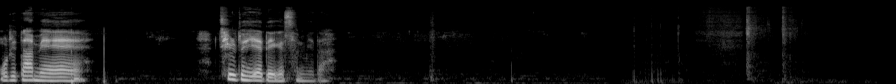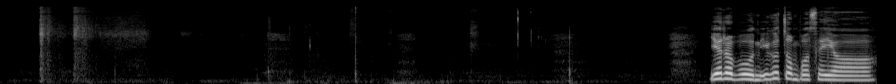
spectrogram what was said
우리 다음에 칠도 해야 되겠습니다. 여러분 이것 좀 보세요.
